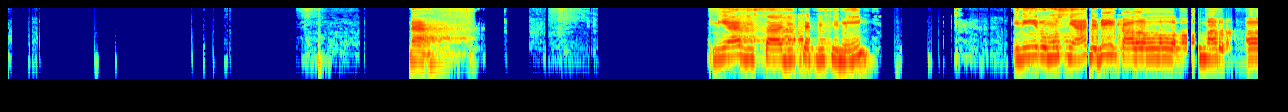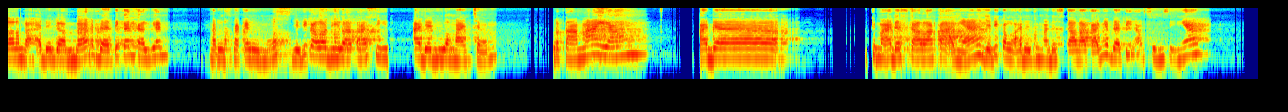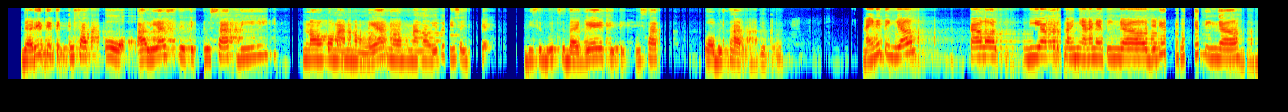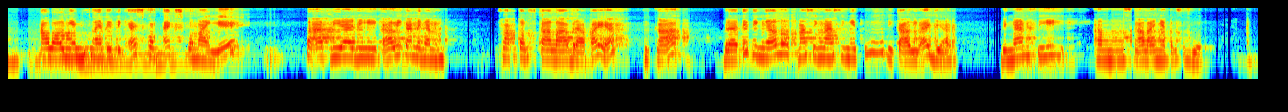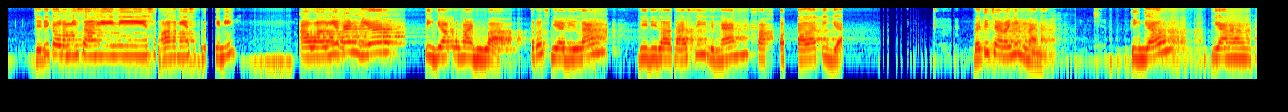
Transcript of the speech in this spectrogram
Nah, ini ya bisa dicek di sini. Ini rumusnya. Jadi kalau cuma eh, nggak uh, ada gambar, berarti kan kalian harus pakai rumus. Jadi kalau dilatasi ada dua macam. Pertama yang ada cuma ada skala K-nya. Jadi kalau ada cuma ada skala K-nya berarti asumsinya dari titik pusat O alias titik pusat di 0,0 ya. 0,0 itu bisa juga disebut sebagai titik pusat O besar gitu. Nah ini tinggal kalau dia pertanyaannya tinggal jadi rumusnya tinggal awalnya misalnya titik s, x, y saat dia dikalikan dengan faktor skala berapa ya jika berarti tinggal masing-masing itu dikali aja dengan si um, skalanya tersebut. Jadi kalau misalnya ini soalnya seperti ini, awalnya kan dia 3,2. Terus dia bilang didilatasi dengan faktor skala 3. Berarti caranya gimana? Tinggal yang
